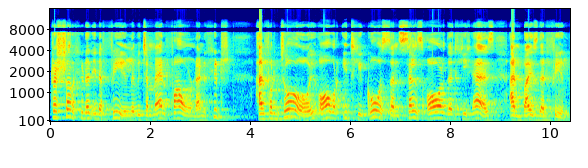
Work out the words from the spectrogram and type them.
treasure hidden in a field which a man found and hid. And for joy over it, he goes and sells all that he has and buys that field.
